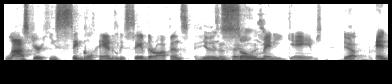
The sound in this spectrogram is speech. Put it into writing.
last year he single handedly saved their offense in so many games. Yep and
